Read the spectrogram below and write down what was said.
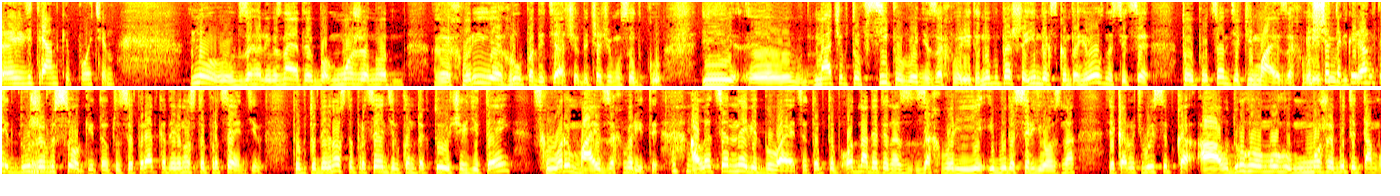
е, вітрянки потім? Ну, взагалі, ви знаєте, може, ну, е, хворіє група дитяча в дитячому садку, і е, начебто всі повинні захворіти. Ну, по-перше, індекс контагіозності це той процент, який має захворіти. Вітрянки дуже високий, тобто це порядка 90%. Тобто 90% контактуючих дітей з хворим мають захворіти. Але це не відбувається. Тобто одна дитина захворіє і буде серйозна, як кажуть, висипка, а у другого може бути там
